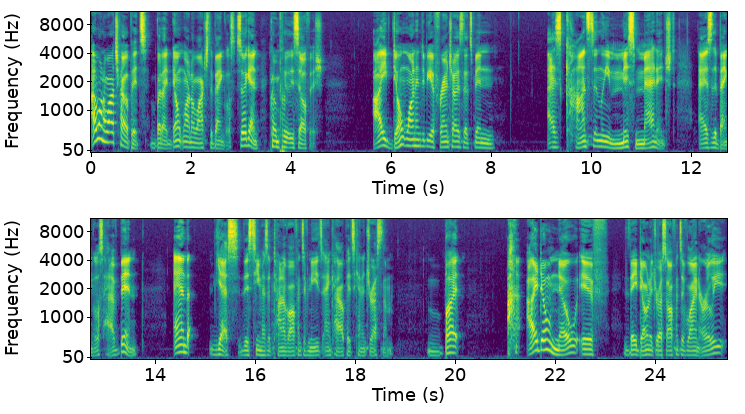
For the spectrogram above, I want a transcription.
I want to watch Kyle Pitts, but I don't want to watch the Bengals. So again, completely selfish. I don't want him to be a franchise that's been as constantly mismanaged as the Bengals have been. And yes, this team has a ton of offensive needs, and Kyle Pitts can address them. But I don't know if they don't address offensive line early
